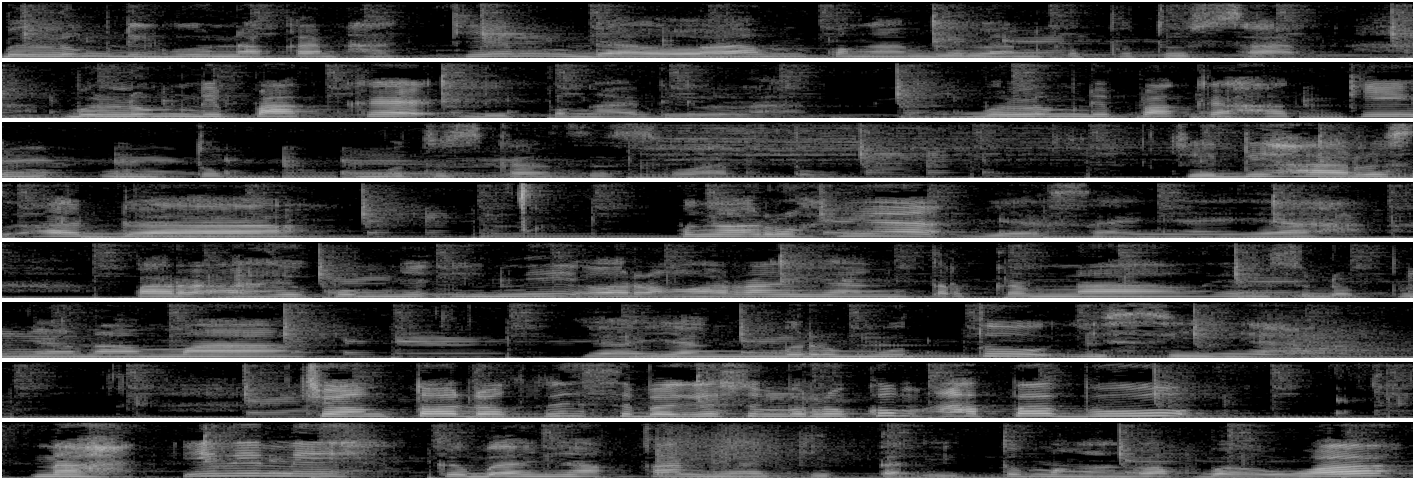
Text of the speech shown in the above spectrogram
belum digunakan hakim dalam pengambilan keputusan, belum dipakai di pengadilan belum dipakai hakim untuk memutuskan sesuatu. Jadi harus ada pengaruhnya biasanya ya. Para ahli hukumnya ini orang-orang yang terkenal, yang sudah punya nama, ya yang bermutu isinya. Contoh doktrin sebagai sumber hukum apa, Bu? Nah, ini nih kebanyakan ya kita itu menganggap bahwa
